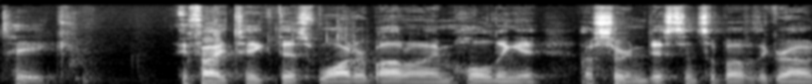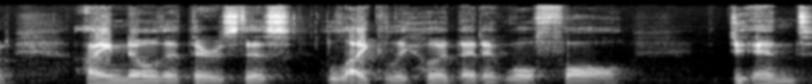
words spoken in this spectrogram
take if I take this water bottle and I'm holding it a certain distance above the ground, I know that there's this likelihood that it will fall, and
